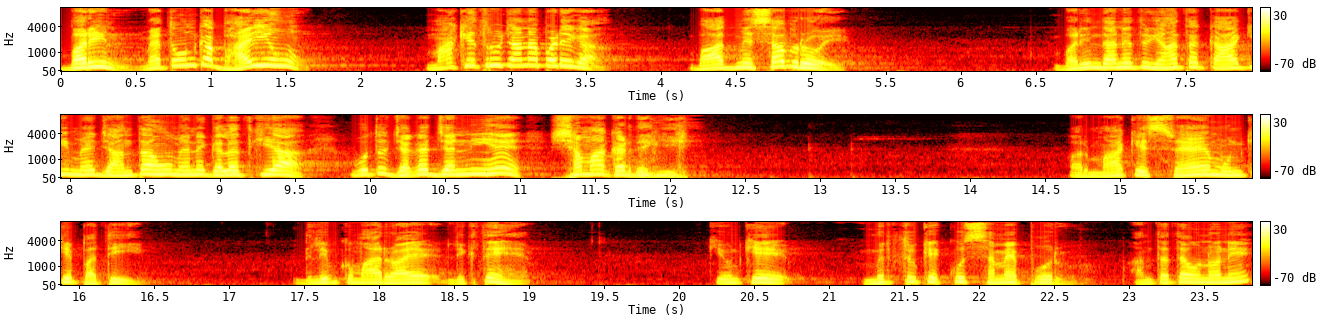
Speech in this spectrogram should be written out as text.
बरिन, मैं तो उनका भाई हूँ। माँ के थ्रू जाना पड़ेगा। बाद में सब रोए। बरिंदा ने तो यहाँ तक कहा कि मैं जानता हूँ, मैंने गलत किया। वो तो जगत जननी है, क्षमा कर देगी। और माँ के स्वयं उनके पति, दिलीप कुमार रॉय लिखते हैं कि उनके मृत्यु के कुछ समय पूर्व, अंततः उन्होंने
